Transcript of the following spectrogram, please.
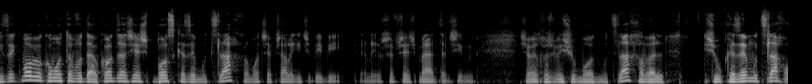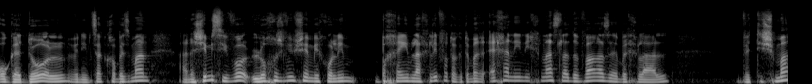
זה כמו במקומות עבודה, במקומות עבודה שיש בוס כזה מוצלח, למרות שאפשר להגיד שביבי, אני חושב שיש מעט אנשים שבאמת חושבים שהוא מאוד מוצלח, אבל כשהוא כזה מוצלח או גדול ונמצא כל כך הרבה זמן, אנשים מסביבו לא חושבים שהם יכולים בחיים להחליף אותו. כי אתה אומר, איך אני נכנס לדבר הזה בכלל? ותשמע,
